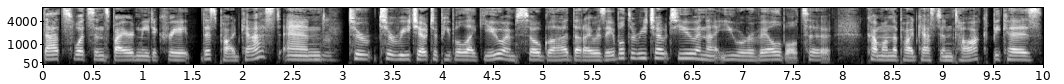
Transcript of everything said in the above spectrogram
that's what's inspired me to create this podcast and to to reach out to people like you. I'm so glad that I was able to reach out to you and that you were available to come on the podcast and talk because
